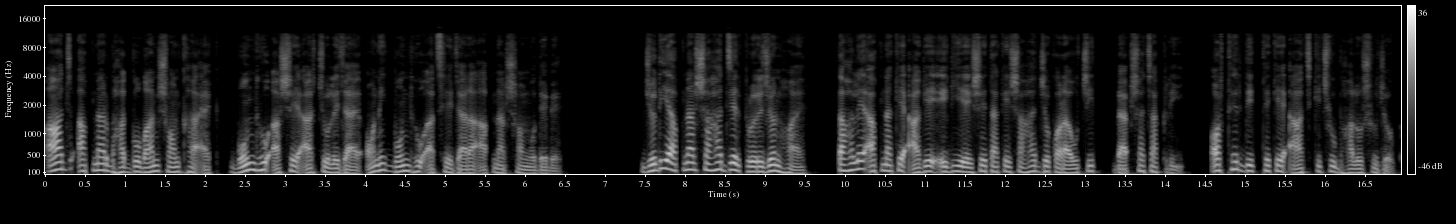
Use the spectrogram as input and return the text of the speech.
আজ আপনার ভাগ্যবান সংখ্যা এক, বন্ধু আসে আর চলে যায়, অনেক বন্ধু আছে যারা আপনার সঙ্গ দেবে। যদি আপনার সাহায্যের প্রয়োজন হয়, তাহলে আপনাকে আগে এগিয়ে এসে তাকে সাহায্য করা উচিত ব্যবসা চাকরি, অর্থের দিক থেকে আজ কিছু ভালো সুযোগ।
